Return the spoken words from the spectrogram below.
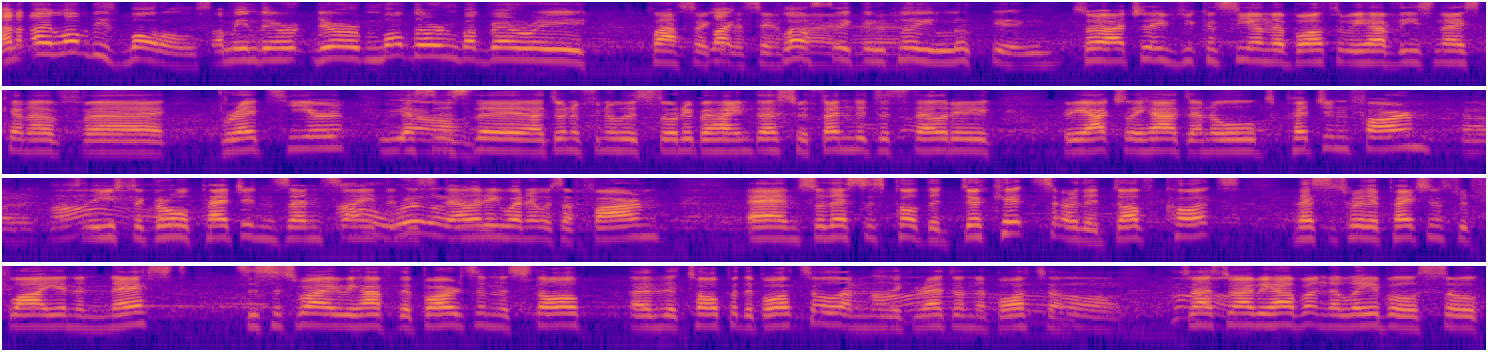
And I love these bottles. I mean, they're they're modern but very Classic at like the same classic time. and yeah. clean looking. So actually, if you can see on the bottle, we have these nice kind of uh, breads here. Yeah. This is the, I don't know if you know the story behind this. Within the distillery, we actually had an old pigeon farm. So they used to grow pigeons inside Oh, the really? distillery when it was a farm. Um, so this is called the ducats or the dovecots. And this is where the pigeons would fly in and nest. So this is why we have the birds in the stop at the top of the bottle and the grid on the bottom. Oh, So that's why we have it on the label. So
